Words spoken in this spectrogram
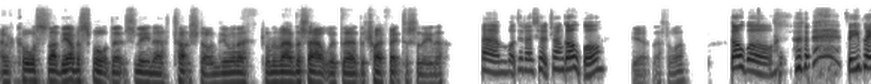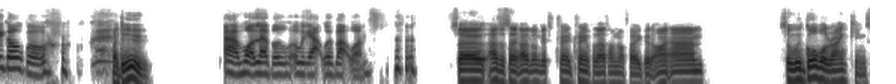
And of course, like the other sport that Selena touched on, do you want to want to round us out with the the trifecta, Selena? Um, what did I search on goalball? Yeah, that's the one. Goalball. so you play goalball. I do. um, what level are we at with that one? So as I say, I don't get to train train for that. I'm not very good. I am. So with goalball rankings,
